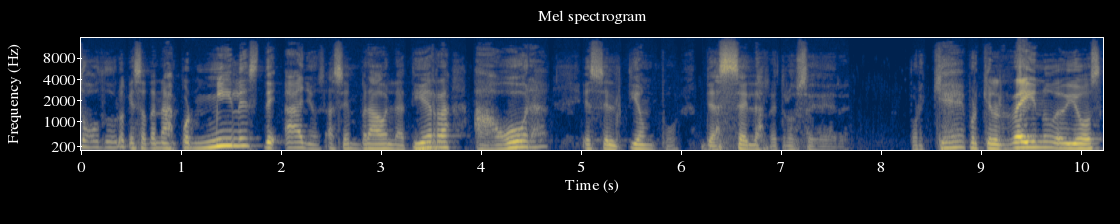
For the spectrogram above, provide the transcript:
Todo lo que Satanás por miles de años ha sembrado en la tierra, ahora es el tiempo de hacerlas retroceder. ¿Por qué? Porque el reino de Dios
